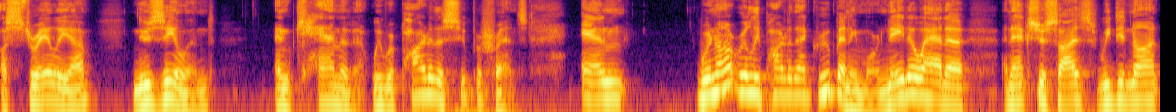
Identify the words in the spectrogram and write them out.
Australia, New Zealand, and Canada. We were part of the Super Friends. And we're not really part of that group anymore. NATO had a an exercise we did not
